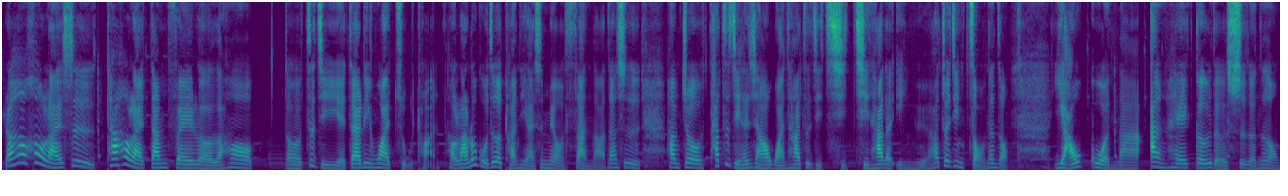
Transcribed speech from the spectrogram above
然后后来是他后来单飞了，然后。呃，自己也在另外组团，好啦，如果这个团体还是没有散啦，但是他们就他自己很想要玩他自己其其他的音乐，他最近走那种摇滚啊、暗黑歌德式的那种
